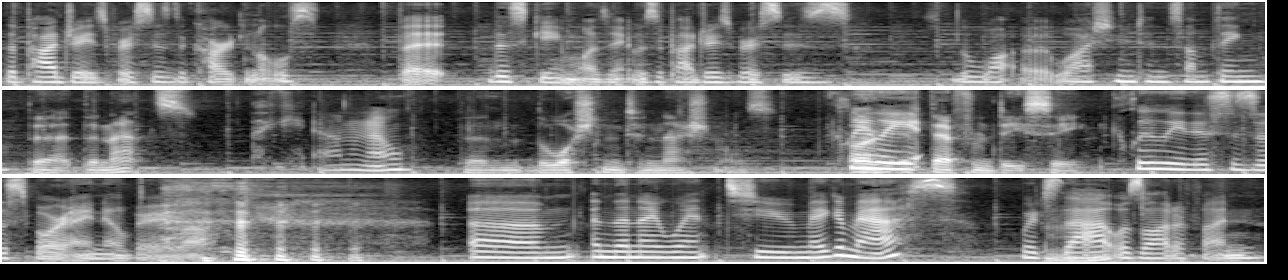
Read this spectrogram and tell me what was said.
the Padres versus the Cardinals, but this game wasn't. It was the Padres versus the Wa- uh, Washington something. The the Nats, I, I don't know. the, the Washington Nationals. Clearly- they're from DC. Clearly, this is a sport I know very well. um, and then I went to Mega Mass, which that was a lot of fun.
